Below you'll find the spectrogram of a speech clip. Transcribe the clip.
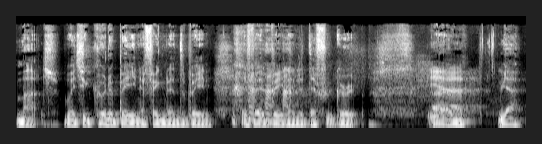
match, which it could have been if England had been if it had been in a different group. Yeah. um, yeah,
